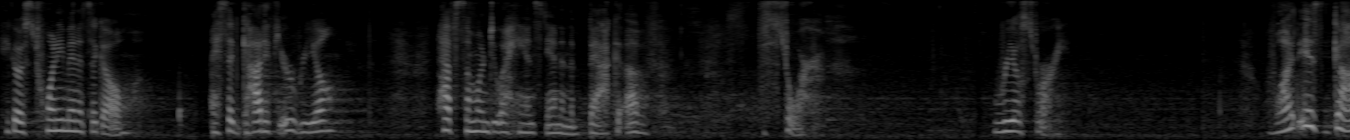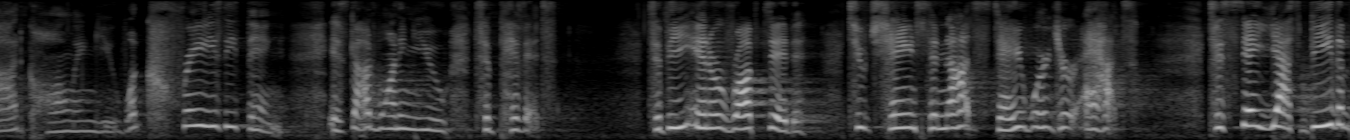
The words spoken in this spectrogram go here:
he goes, 20 minutes ago, I said, God, if you're real, have someone do a handstand in the back of the store. Real story. What is God calling you? What crazy thing is God wanting you to pivot, to be interrupted, to change, to not stay where you're at? to say yes, be the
